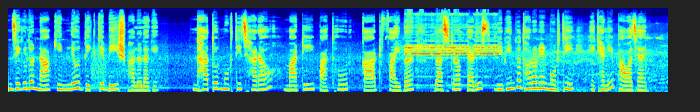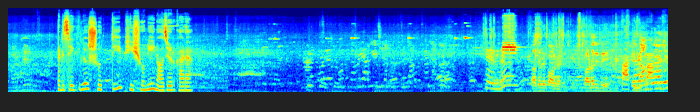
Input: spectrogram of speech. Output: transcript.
যেগুলো না কিনলেও দেখতে বেশ ভালো লাগে। ধাতুর মূর্তি ছাড়াও মাটি, পাথর, কাঠ, ফাইবার প্লাস্টার অফ প্যারিস বিভিন্ন ধরনের মূর্তি এখানে পাওয়া যায় আর যেগুলো সত্যি ভীষণই নজর কাড়া পাথরের পাউডার পাউডার দিতে পাথরের দাম powder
